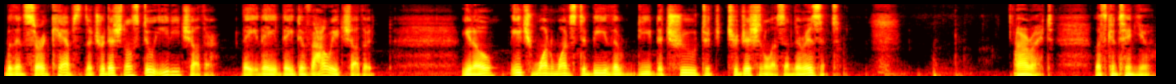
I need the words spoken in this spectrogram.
within certain camps the traditionalists do eat each other they, they, they devour each other. You know, each one wants to be the, the, the true t- traditionalist, and there isn't. All right, let's continue.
